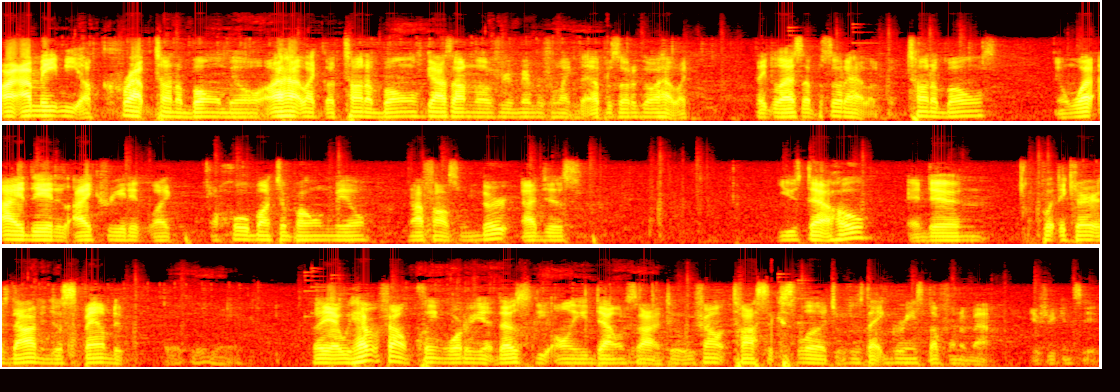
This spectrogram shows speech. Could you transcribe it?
Alright, I made me a crap ton of bone meal. I had like a ton of bones, guys. I don't know if you remember from like the episode ago. I had like, like the last episode, I had like a ton of bones. And what I did is I created like a whole bunch of bone meal. And I found some dirt. I just used that hoe and then put the carrots down and just spammed it. So yeah, we haven't found clean water yet. That's the only downside to it. We found toxic sludge, which is that green stuff on the map, if you can see it.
